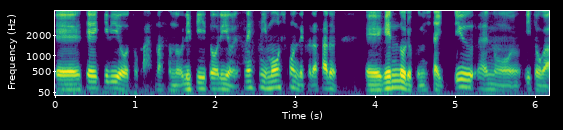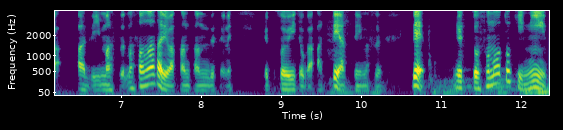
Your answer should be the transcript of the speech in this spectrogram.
えー、定期利用とか、まあ、そのリピート利用ですね、に申し込んでくださる、えー、原動力にしたいっていう、あの、意図があります。まあ、そのあたりは簡単ですよね。えっと、そういう意図があってやっています。で、えっと、その時に、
